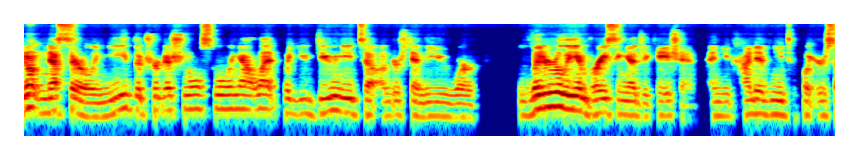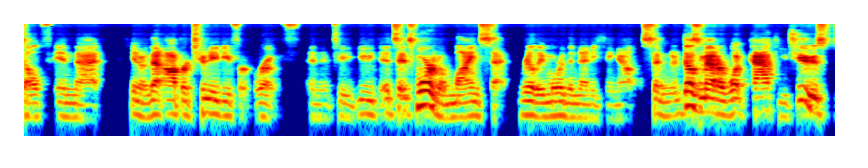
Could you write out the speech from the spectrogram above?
You don't necessarily need the traditional schooling outlet, but you do need to understand that you were literally embracing education and you kind of need to put yourself in that, you know, that opportunity for growth. And if you, you it's it's more of a mindset, really, more than anything else. And it doesn't matter what path you choose,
